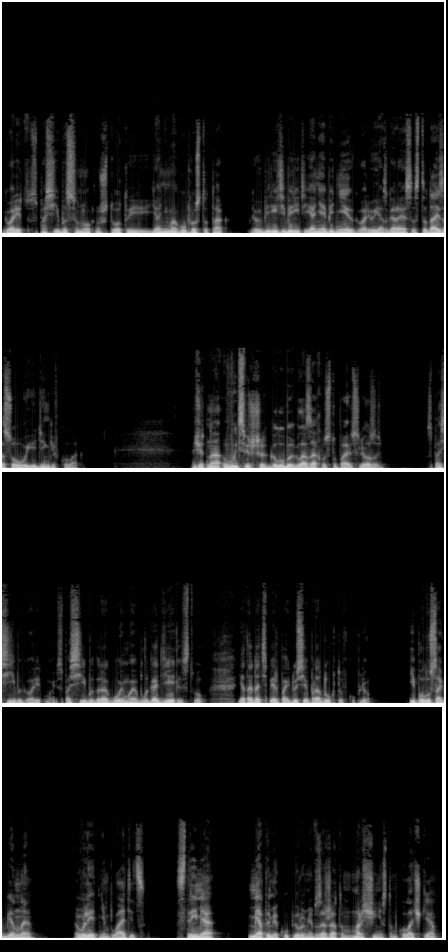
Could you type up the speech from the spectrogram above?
Говорит, спасибо, сынок, ну что ты, я не могу просто так. Говорю, берите, берите, я не обеднею, говорю я, сгорая со стыда, и засовываю ей деньги в кулак. Значит, на выцветших голубых глазах выступают слезы. «Спасибо», — говорит мой, — «спасибо, дорогой мой, облагодетельствовал. Я тогда теперь пойду себе продуктов куплю». И полусогбенная, в летнем платьице, с тремя мятыми купюрами в зажатом морщинистом кулачке —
